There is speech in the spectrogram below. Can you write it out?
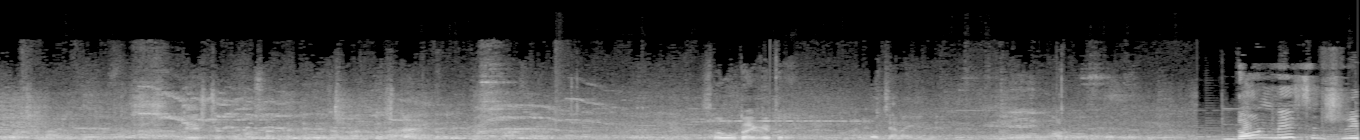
ತುಂಬ ಚೆನ್ನಾಗಿದೆ. ಟೇಸ್ಟ್ ತುಂಬ ಸಕ್ಕತ್ತಿದೆ ನಮ್ಮಂತ ಇಷ್ಟ ಆಗಿದೆ. ಸರ್ ಊಟ ಹೇಗಿತ್ತು ತುಂಬ ಚೆನ್ನಾಗಿದೆ. Don't miss Shri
